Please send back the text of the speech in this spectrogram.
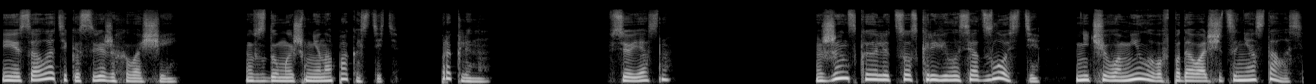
и салатик из свежих овощей. Вздумаешь мне напакостить? Прокляну. Все ясно? Женское лицо скривилось от злости. Ничего милого в подавальщице не осталось.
